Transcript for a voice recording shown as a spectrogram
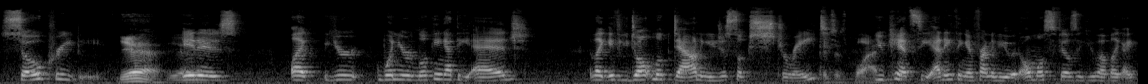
so creepy. yeah, yeah. It is like you're when you're looking at the edge, like if you don't look down and you just look straight, It's just black. you can't see anything in front of you. It almost feels like you have like a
